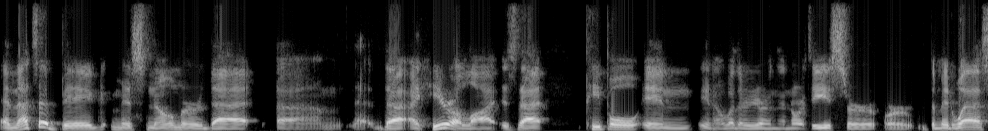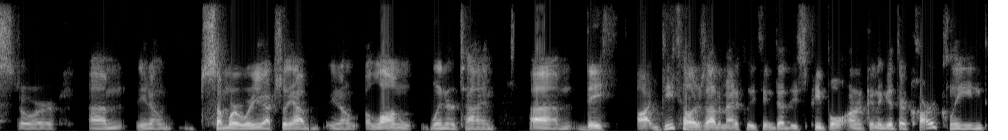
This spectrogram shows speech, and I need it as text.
and that's a big misnomer that um, that I hear a lot is that people in you know whether you're in the Northeast or or the Midwest or um, you know somewhere where you actually have you know a long winter time, um, they uh, detailers automatically think that these people aren't going to get their car cleaned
